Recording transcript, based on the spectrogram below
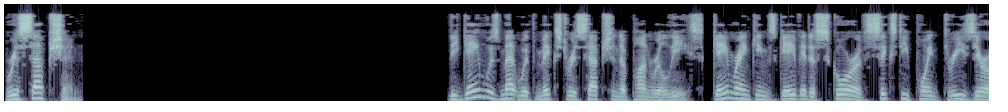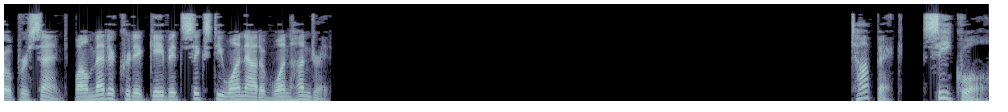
Reception The game was met with mixed reception upon release. GameRankings gave it a score of 60.30%, while Metacritic gave it 61 out of 100. Topic: Sequel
